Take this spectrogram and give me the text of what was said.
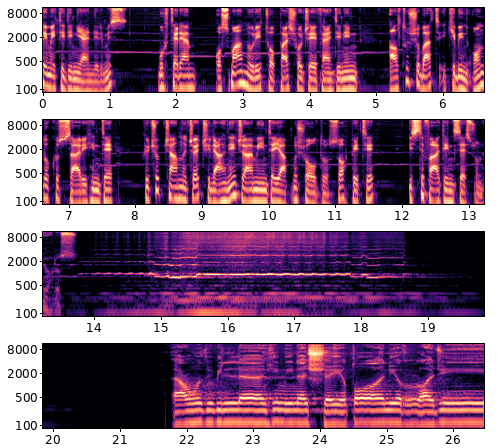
Kıymetli dinleyenlerimiz, muhterem Osman Nuri Topbaş Hoca Efendi'nin 6 Şubat 2019 tarihinde Küçük Çamlıca Çilahane Camii'nde yapmış olduğu sohbeti istifadenize sunuyoruz. أعوذ بالله من الشيطان الرجيم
